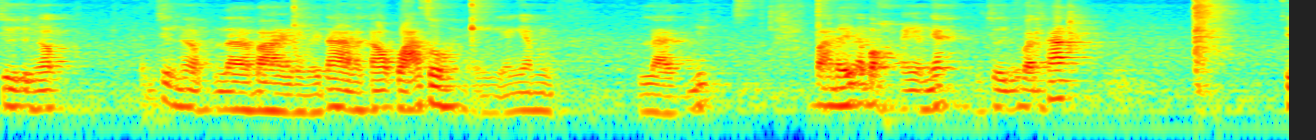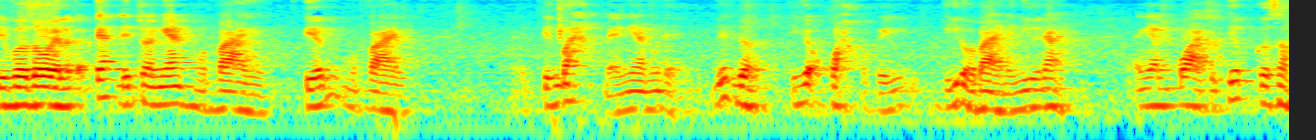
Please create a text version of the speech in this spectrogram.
trừ trường hợp những trường hợp là bài của người ta là cao quá rồi thì anh em là những bàn đấy là bỏ anh em nhé chơi những bàn khác. Thì vừa rồi là test đến cho anh em một vài tiếng, một vài eh, tiếng bạc để anh em có thể biết được cái hiệu quả của cái ví đổi bài này như thế nào. Anh em qua trực tiếp cơ sở,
